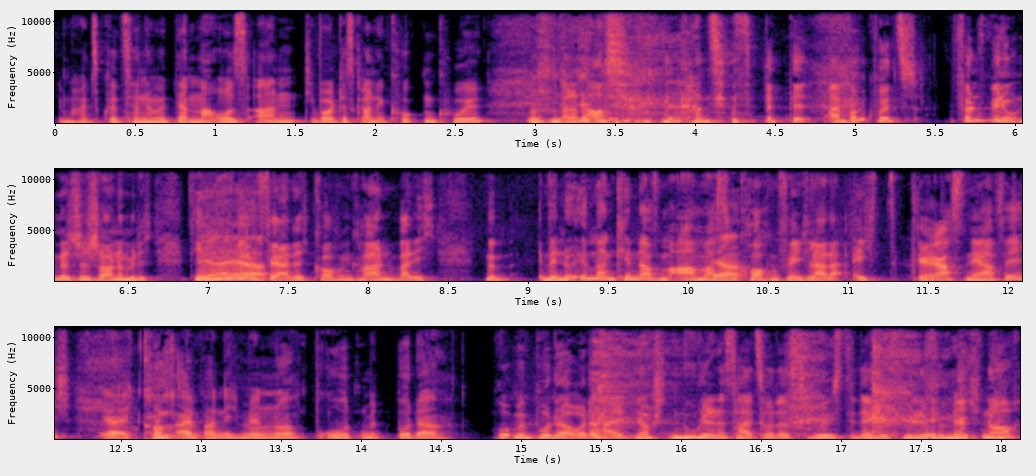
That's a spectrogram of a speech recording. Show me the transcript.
ich mache jetzt kurz mit der Maus an, die wollte das gar nicht gucken, cool. War dann auch so, kannst du jetzt bitte einfach kurz fünf Minuten schauen, damit ich die Ja, Nudeln ja. fertig kochen kann, weil ich, wenn du immer ein Kind auf dem Arm hast Ja. und kochen, finde ich leider echt krass nervig. Ja, ich koche einfach nicht mehr nur Brot mit Butter. Brot mit Butter oder halt noch Nudeln ist halt so das höchste der Gefühle für mich noch.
